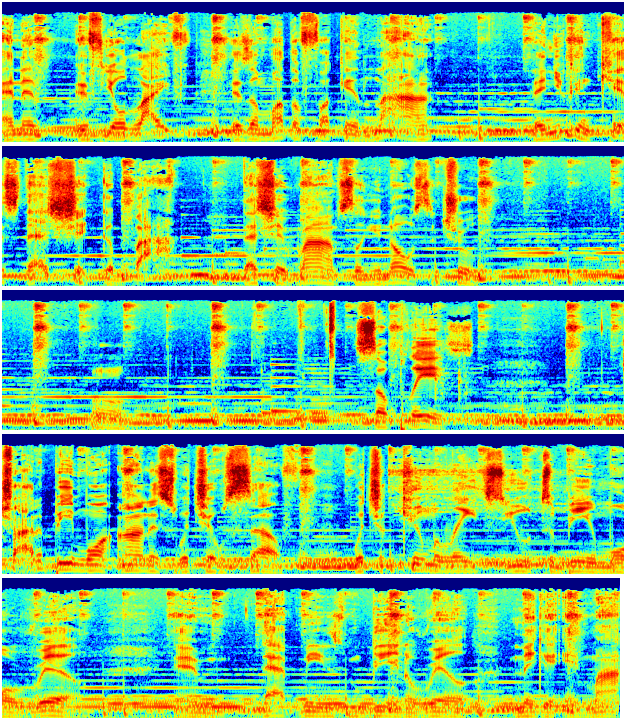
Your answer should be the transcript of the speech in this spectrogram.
And if if your life is a motherfucking lie, then you can kiss that shit goodbye. That shit rhymes, so you know it's the truth. Hmm. So please, try to be more honest with yourself, which accumulates you to being more real. And that means being a real nigga in my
